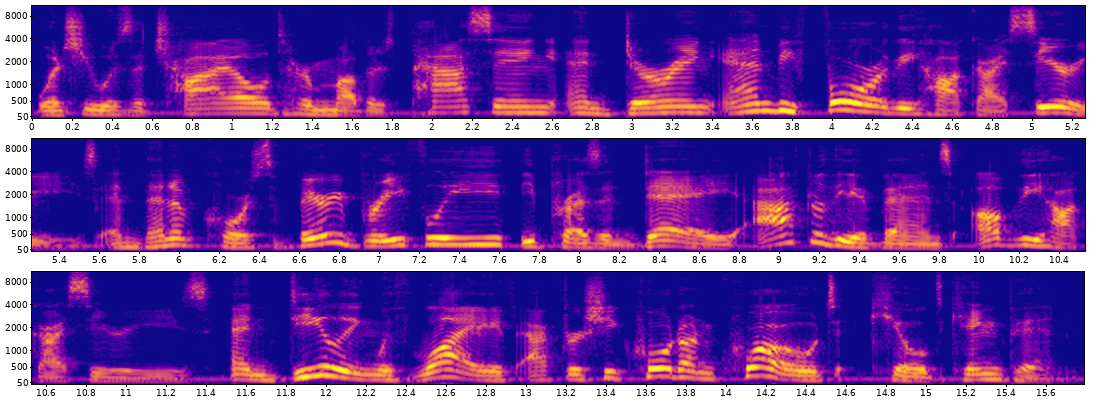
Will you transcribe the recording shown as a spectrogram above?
When she was a child, her mother's passing, and during during and before the Hawkeye series, and then of course very briefly the present day after the events of the Hawkeye series, and dealing with life after she quote unquote killed Kingpin.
